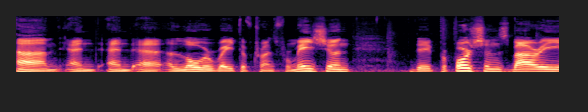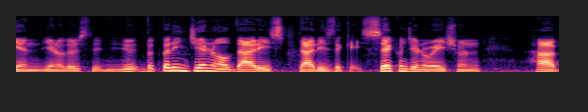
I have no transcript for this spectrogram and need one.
um, and, and a lower rate of transformation. The proportions vary, and you know, there's, the, but, but in general, that is, that is the case. Second generation have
